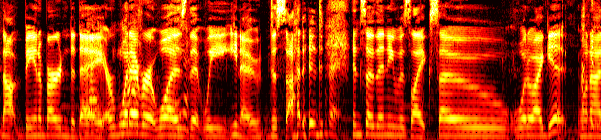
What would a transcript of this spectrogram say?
not being a burden today, Right. or whatever Yeah. it was Yeah. that we, you know, decided. Right. And so then he was like, "So what do I get when I, I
